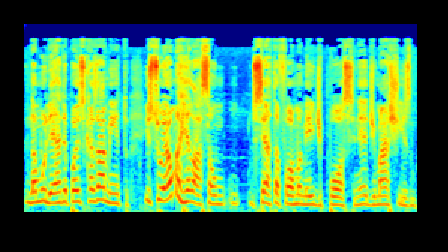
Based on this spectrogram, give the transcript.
na mulher depois do casamento. Isso é uma relação, de certa forma, meio de posse, né, de machismo.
